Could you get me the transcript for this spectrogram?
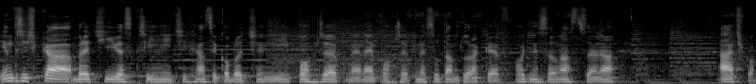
Jindřiška brečí ve skříni, čichá si k oblečení, pohřeb, ne, ne pohřeb, nesou tam tu rakev, hodně silná scéna. Ačko.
